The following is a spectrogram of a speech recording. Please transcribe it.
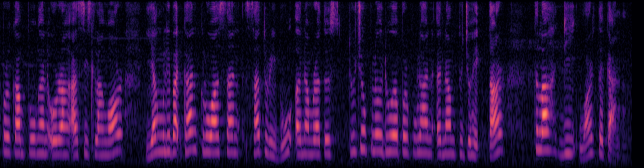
perkampungan orang asli Selangor yang melibatkan keluasan 1672.67 hektar telah diwartakan.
